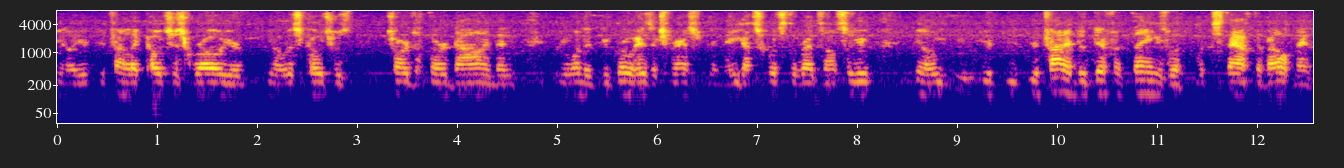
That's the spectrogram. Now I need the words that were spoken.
you know, you're, you're trying to let coaches grow. You're, you know, this coach was charged a third down, and then you wanted to grow his experience, and he got switched to red zone. So you, you know, you're, you're trying to do different things with, with staff development.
